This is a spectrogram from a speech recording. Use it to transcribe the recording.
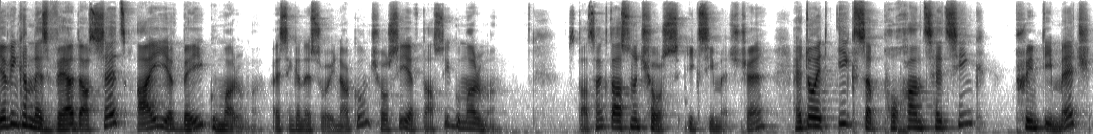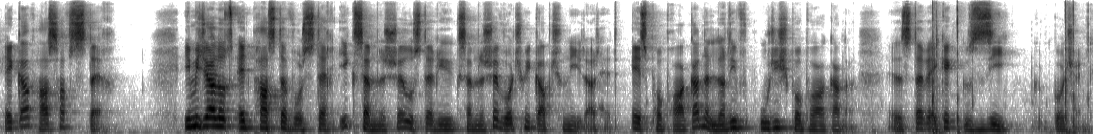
Եվ ինքը մեզ վերադարձեց i եւ b-ի գումարումը, այսինքն այս օրինակում 4-ի եւ 10-ի գումարումը։ Ստացանք 14 x-ի մեջ, չէ՞։ Հետո այդ x-ը փոխանցեցինք print-ի մեջ, եկավ հասավ ստեղ։ Իմիջիալոց այդ փաստը, որ ստեղ x եմ նշել ու ստեղ x եմ նշել, ոչ մի կապ չունի իրար հետ։ Այս փոփոխականը լրիվ ուրիշ փոփոխական է։ Այստեղ եկեք z կոչենք։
